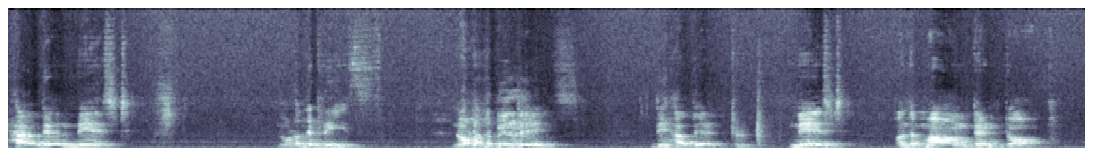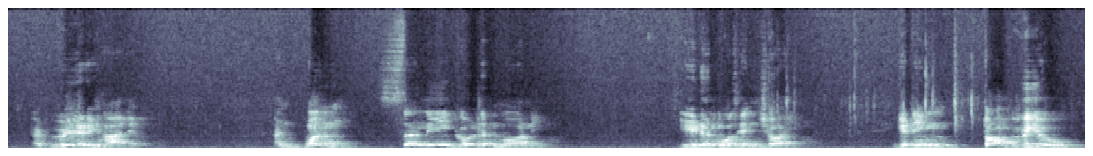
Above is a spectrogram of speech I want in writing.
have their nest not on the trees not on the buildings. They have their nest on the mountain top at very high level and one sunny golden morning, Eden was enjoying getting top view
